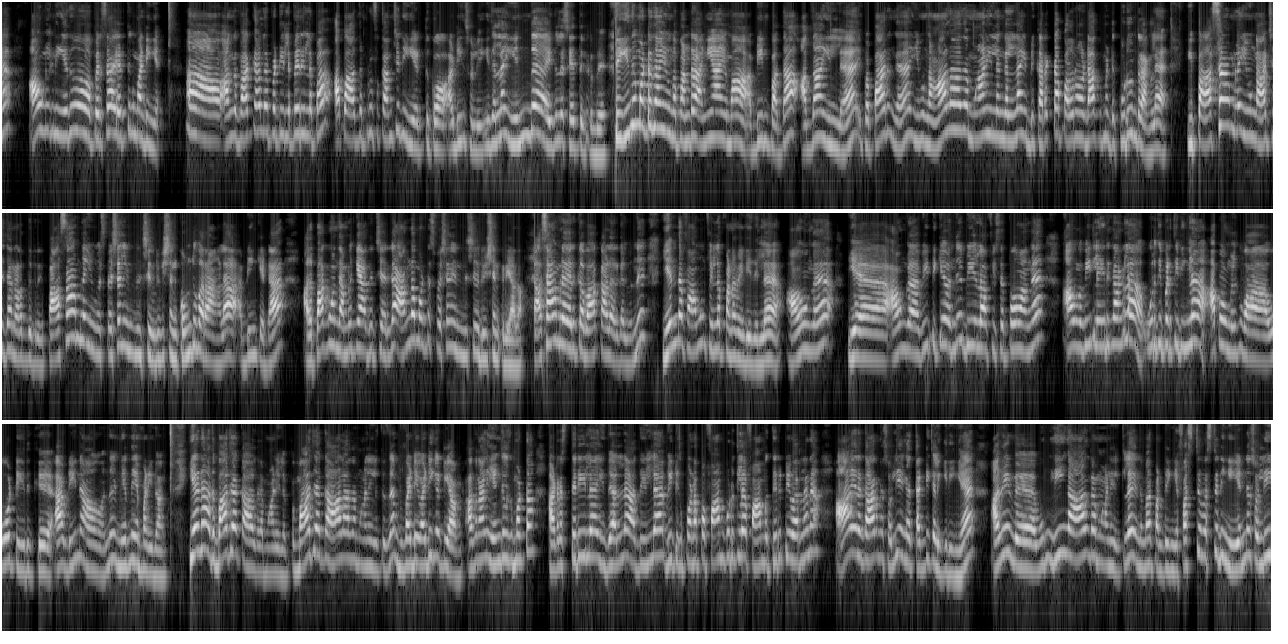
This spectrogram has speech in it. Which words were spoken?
அவங்களுக்கு நீங்கள் எதுவும் பெருசாக எடுத்துக்க மாட்டீங்க. அங்க வாக்காளர் பட்டியலில் பேர் இல்லைப்பா. அப்போ அந்த ப்ரூஃப் காமிச்சு நீங்க எடுத்துக்கோ அப்படின்னு சொல்லி இதெல்லாம் எந்த இதுல சேர்த்துக்கிறது? இது- மட்டும் தான் இவங்க பண்ற அநியாயமா அப்படின்னு பார்த்தா அதான் இல்ல. இப்போ பாருங்க இவங்க ஆளாத மாநிலங்கள்லாம் இப்படி கரெக்டா பதினோரு டாக்குமெண்ட் கொடுன்றாங்களே. இப்ப அசாமில் இவங்க ஆட்சி தான் நடந்துட்டு இருக்கு. இப்போ அசாம்ல இவங்க ஸ்பெஷல் இன்டர்ன்ஷிப் ரிவிஷன் கொண்டு வராங்களா அப்படின்னு கேட்டா அதை பார்க்கும்போது நம்மளுக்கே அதிர்ச்சியாக இருக்குது அங்கே மட்டும் ஸ்பெஷல் இன்ஸ்டிடியூஷன் கிடையாது அசாமில் இருக்க வாக்காளர்கள் வந்து எந்த ஃபார்மும் ஃபில்அப் பண்ண வேண்டியதில்லை. அவங்க ஏ- அவங்க வீட்டுக்கே வந்து பிஎல் ஆஃபீஸர் போவாங்க. அவங்க வீட்டில் இருக்காங்களா? உறுதிப்படுத்திட்டீங்களா? அப்போ உங்களுக்கு வா ஓட்டு இருக்குது அப்படின்னு அவங்க வந்து நிர்ணயம் பண்ணிடுவாங்க. ஏன்னா அது பாஜக ஆளுற மாநிலம். இப்போ பாஜக ஆளாத மாநிலத்துக்கு தான் வடி வடிகட்டி ஆகும் அதனால் எங்களுக்கு மட்டும் அட்ரஸ் தெரியல இது அல்ல அது இல்லை வீட்டுக்கு போனப்போ ஃபார்ம் கொடுக்கல ஃபார்ம் திருப்பி வரலன்னு ஆயிரம் காரணம் சொல்லி எங்களை தட்டி கழிக்கிறீங்க. அதே வே- உங் நீங்கள் ஆளுற மாநிலத்தில் இந்த மாதிரி பண்ணுறீங்க ஃபஸ்ட்டு ஃபஸ்ட்டு நீங்கள் என்ன சொல்லி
